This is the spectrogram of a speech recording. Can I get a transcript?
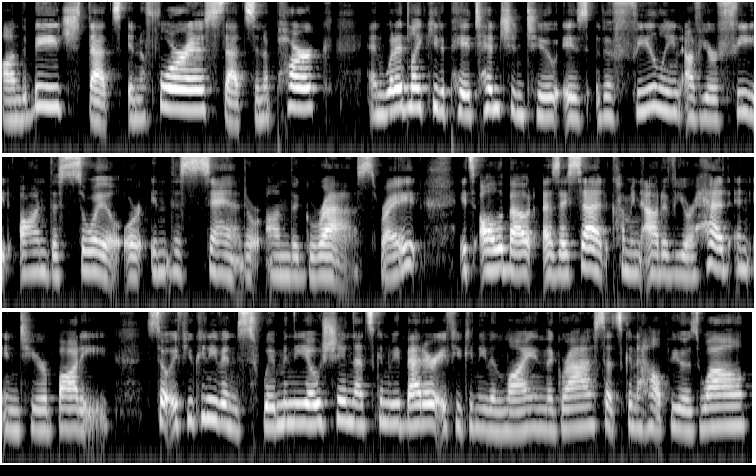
on the beach, that's in a forest, that's in a park, and what I'd like you to pay attention to is the feeling of your feet on the soil or in the sand or on the grass, right? It's all about, as I said, coming out of your head and into your body. So if you can even swim in the ocean, that's going to be better. If you can even lie in the grass, that's going to help you as well.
